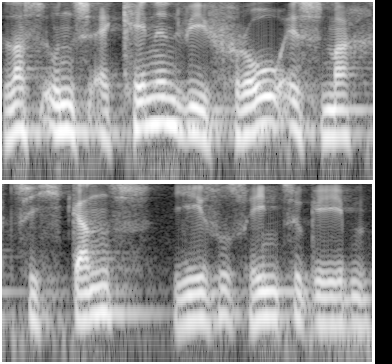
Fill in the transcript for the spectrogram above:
Lass uns erkennen, wie froh es macht, sich ganz Jesus hinzugeben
